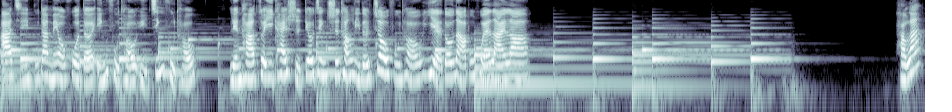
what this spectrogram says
阿吉不但没有获得银斧头与金斧头，连他最一开始丢进池塘里的旧斧头也都拿不回来了。好啦，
